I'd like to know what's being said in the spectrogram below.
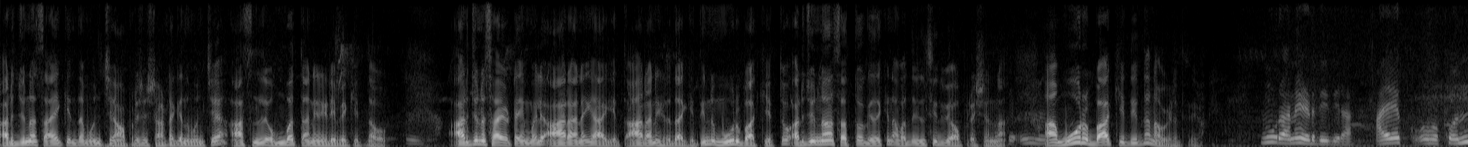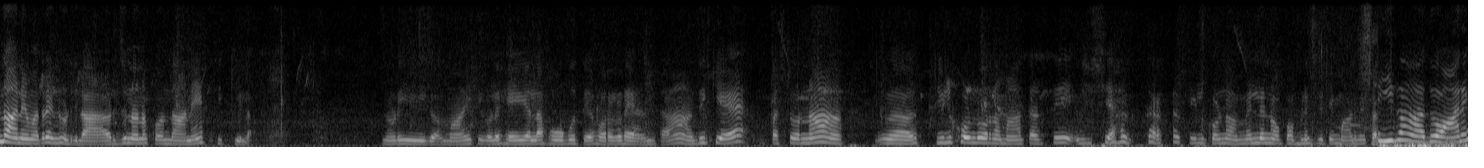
ಅರ್ಜುನ ಸಾಯಕ್ಕಿಂತ ಮುಂಚೆ ಆಪರೇಷನ್ ಸ್ಟಾರ್ಟ್ ಆಗಿಂತ ಮುಂಚೆ ಆಸನದಲ್ಲಿ ಒಂಬತ್ತು ಆನೆ ಹಿಡಿಬೇಕಿತ್ತು ನಾವು. ಅರ್ಜುನ ಸಾಯೋ ಟೈಮಲ್ಲಿ ಆ ರಾನೆಗೆ ಆಗಿತ್ತು ಆ ರಾನೆ ಹಿಡಿದಾಕಿತ್ತು. ಇನ್ನು ಮೂರು ಬಾಕಿ ಇತ್ತು. ಅರ್ಜುನ ಸತ್ತೋಗಿದ್ದಕ್ಕೆ ನಾವು ಅದನ್ನ ನಿಲ್ಲಿಸಿದ್ವಿ ಆಪ್ರೇಷನ್ನ ಆ ಮೂರು ಬಾಕಿ ಇದ್ದಿದ್ದ ನಾವು ಹಿಡಿದ್ವಿ ಮೂರು ಆನೆ ಹಿಡ್ದಿದ್ದೀರಾ? ಆದರೆ ಕೊಂದ ಆನೆ ಮಾತ್ರ ಏನು ಹಿಡಿದಿಲ್ಲ ಅರ್ಜುನನ ಕೊಂದ ಆನೆ ಸಿಕ್ಕಿಲ್ಲ. ನೋಡಿ ಈಗ ಮಾಹಿತಿಗಳು ಹೇಗೆಲ್ಲ ಹೋಗುತ್ತೆ ಹೊರಗಡೆ ಅಂತ. ಅದಕ್ಕೆ ಫಸ್ಟ್ ಅವ್ರನ್ನ ತಿಳ್ಕೊಂಡು ಅವ್ರನ್ನ ಮಾತಾಡಿಸಿ ವಿಷಯ ಕರೆಕ್ಟಾಗಿ ತಿಳ್ಕೊಂಡು ಆಮೇಲೆ ನಾವು ಪಬ್ಲಿಸಿಟಿ ಮಾಡಬೇಕು. ಈಗ ಅದು ಆನೆ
